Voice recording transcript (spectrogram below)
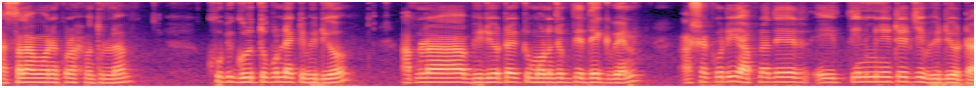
আসসালামু আলাইকুম রহমতুল্লাহ। খুবই গুরুত্বপূর্ণ একটি ভিডিও। আপনারা ভিডিওটা একটু মনোযোগ দিয়ে দেখবেন। আশা করি আপনাদের এই তিন মিনিটের যে ভিডিওটা,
